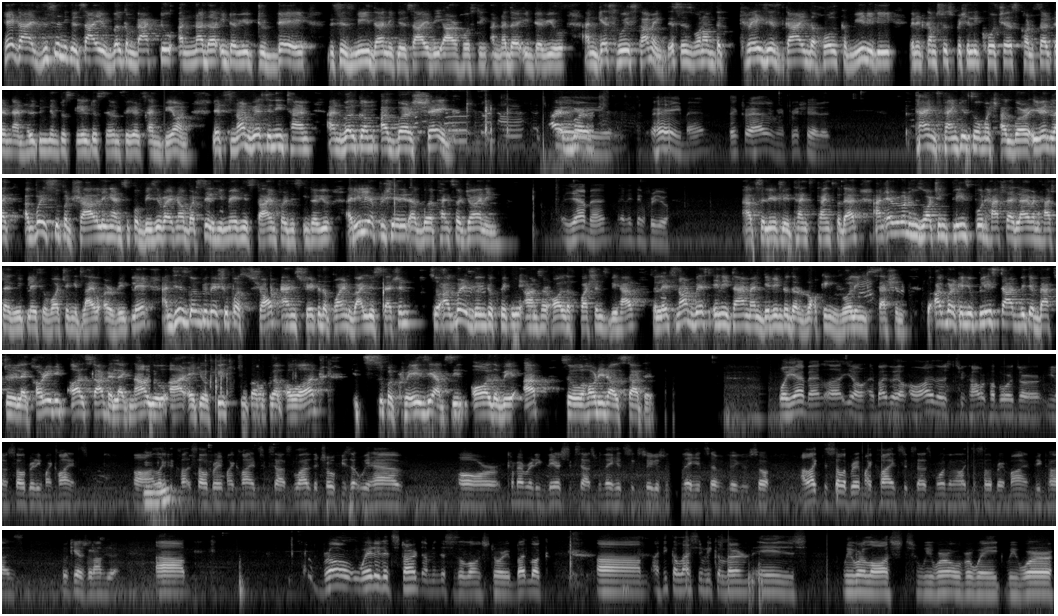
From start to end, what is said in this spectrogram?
Hey guys, this is Nikhil Sai. Welcome back to another interview today. This is me, the Nikhil Sai. We are hosting another interview. And guess who is coming? This is one of the craziest guy in the whole community when it comes to specially coaches, consultant, and helping them to scale to seven figures and beyond. Let's not waste any time and welcome Akbar Sheikh. Hi, Akbar. Hey, hey, man. Thanks for having me. Appreciate it. Thanks, thank you so much, Akbar. Even like Akbar is super traveling and super busy right now, but still he made his time for this interview. I really appreciate it, Akbar. Thanks for joining. Yeah, man. Anything for you. Absolutely. Thanks. Thanks for that. And everyone who's watching, please put hashtag live and hashtag replay if you're watching it live or replay. And this is going to be a super short and straight to the point value session. So Akbar is going to quickly answer all the questions we have. So let's not waste any time and get into the rocking rolling session. So Akbar, can you please start with your backstory? Like how did it all started? Like now you are at your fifth Two Comma Club award. It's super crazy. I've seen all the way up. So how did it all started? Well, yeah, man. Uh, you know, and by the way, a lot of those two comma Club awards are, you know, celebrating my clients. Uh, I like to Mm-hmm. cl- celebrate my clients' success. A lot of the trophies that we have are commemorating their success when they hit six figures, when they hit seven figures. So I like to celebrate my clients' success more than I like to celebrate mine because who cares what I'm doing? Um, bro, where did it start? I mean, this is a long story, but look, um, I think the lesson we could learn is we were lost, we were overweight, we were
